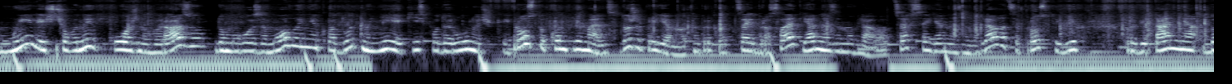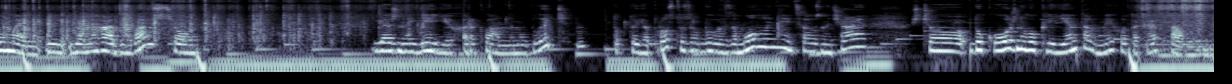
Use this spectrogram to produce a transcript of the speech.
милі, що вони кожного разу до мого замовлення кладуть мені якісь подаруночки. Просто комплімент. Це дуже приємно. От, наприклад, цей браслет я не замовляла. Це все я не замовляла, це просто їх привітання до мене. І я нагадую вам, що я ж не є їх рекламним обличчям, тобто я просто зробила замовлення, і це означає, що до кожного клієнта в них отаке ставлення.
